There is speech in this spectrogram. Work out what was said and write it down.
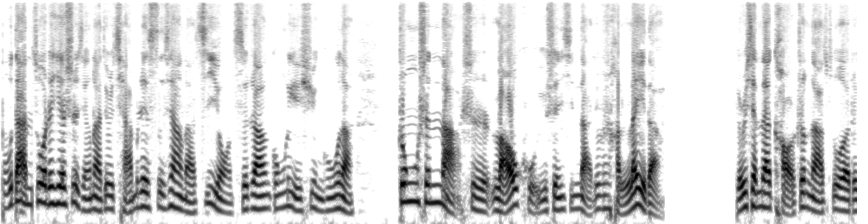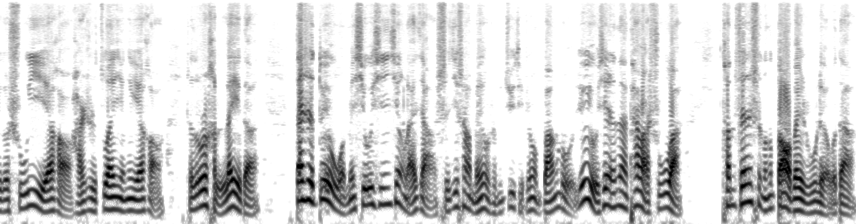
不但做这些事情呢，就是前面这四项呢，既咏词章、功利训诂呢，终身呢是劳苦于身心的，就是很累的。比如现在考证啊，做这个书艺也好，还是钻营也好，这都是很累的。但是对我们修心性来讲，实际上没有什么具体这种帮助。因为有些人呢，他把书啊，他真是能倒背如流的，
